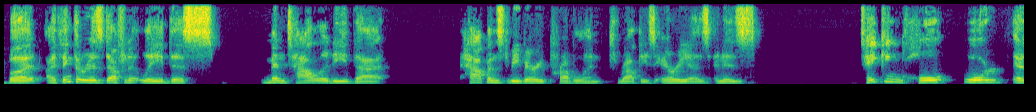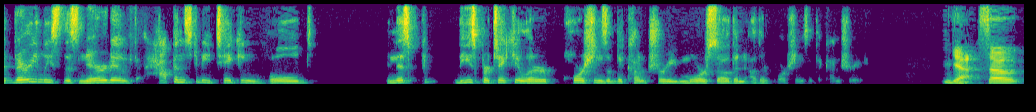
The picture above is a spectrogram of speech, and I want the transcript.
But I think there is definitely this mentality that happens to be very prevalent throughout these areas and is taking hold, or at very least, this narrative happens to be taking hold in this these particular portions of the country more so than other portions of the country. Yeah. So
